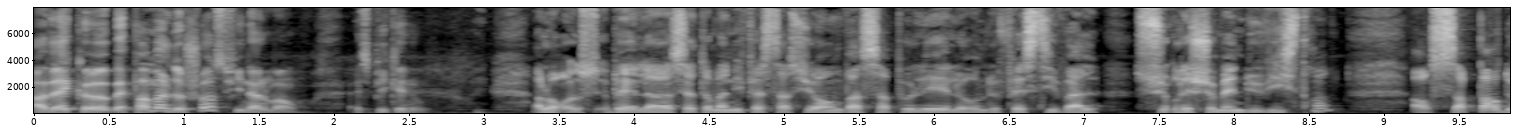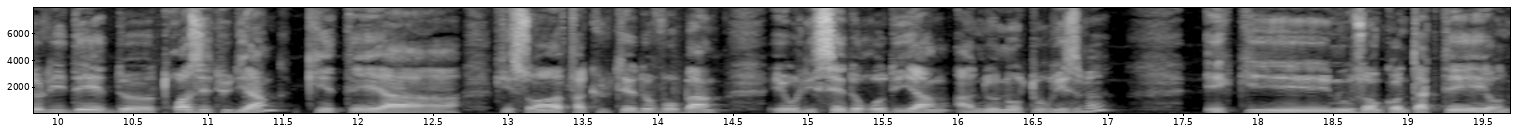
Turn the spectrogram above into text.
avec ben, pas mal de choses finalement. Expliquez-nous. Alors, ben, cette manifestation va s'appeler le, festival Sur les chemins du Vistre. Alors, ça part de l'idée de trois étudiants qui, étaient à, qui sont à la faculté de Vauban et au lycée de Rodillan en œnotourisme et qui nous ont contacté et ont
